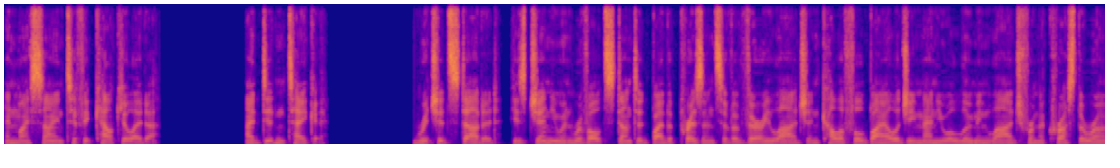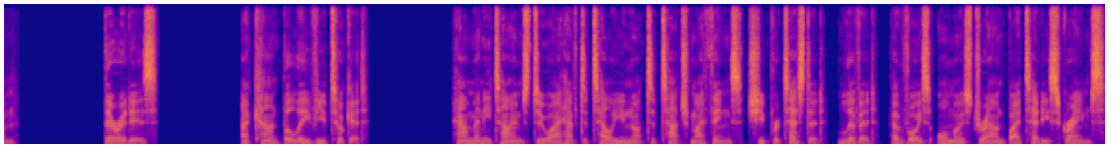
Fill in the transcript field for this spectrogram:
and my scientific calculator. I didn't take it. Richard started, his genuine revolt stunted by the presence of a very large and colorful biology manual looming large from across the room. There it is. I can't believe you took it. How many times do I have to tell you not to touch my things? She protested, livid, her voice almost drowned by Teddy's screams.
